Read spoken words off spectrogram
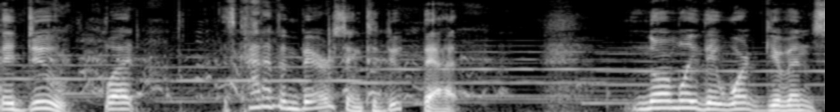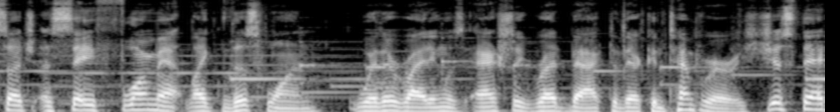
They do, but it's kind of embarrassing to do that. Normally, they weren't given such a safe format like this one, where their writing was actually read back to their contemporaries, just that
